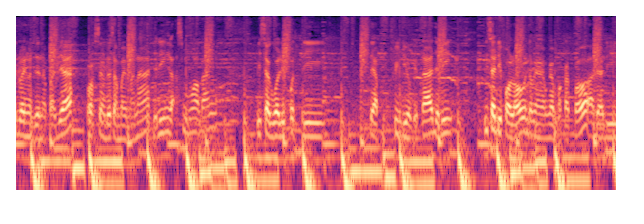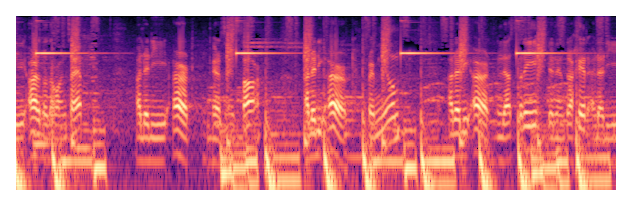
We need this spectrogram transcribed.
kita ngerjain apa aja, prosesnya udah sampai mana. Jadi nggak semua kan bisa gue liput di setiap video kita. Jadi bisa di follow untuk yang nggak kepo ada di art atau konsep ada di Earth and Store, ada di Earth Premium, ada di Earth Industry, dan yang terakhir ada di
